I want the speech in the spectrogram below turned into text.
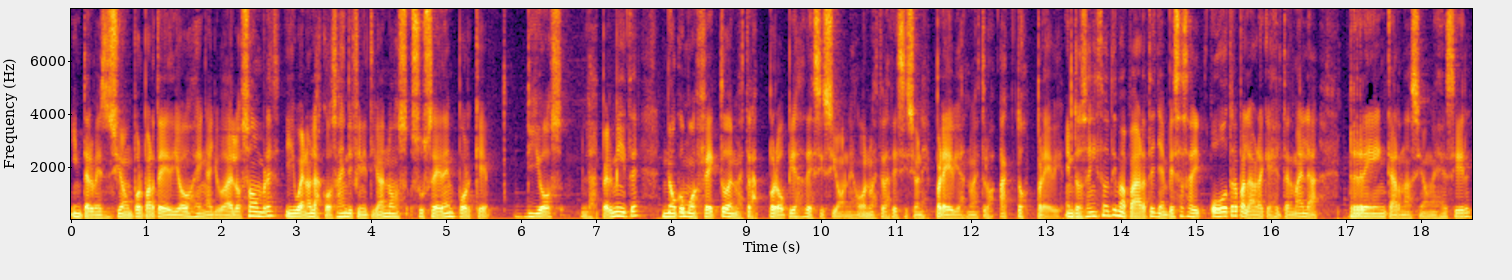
intervención por parte de Dios en ayuda de los hombres. Y bueno, las cosas en definitiva nos suceden porque Dios las permite, no como efecto de nuestras propias decisiones o nuestras decisiones previas, nuestros actos previos. Entonces en esta última parte ya empieza a salir otra palabra que es el tema de la reencarnación, es decir,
